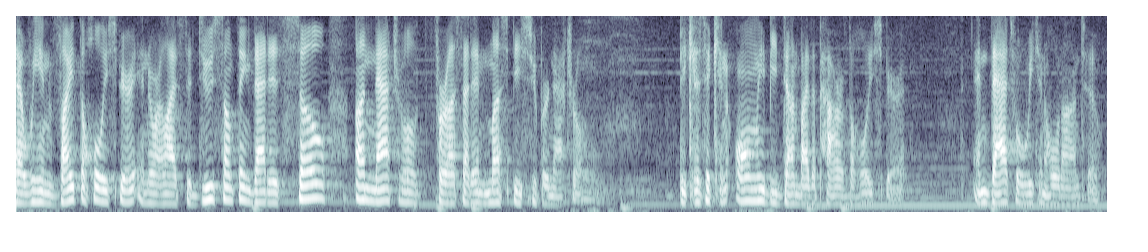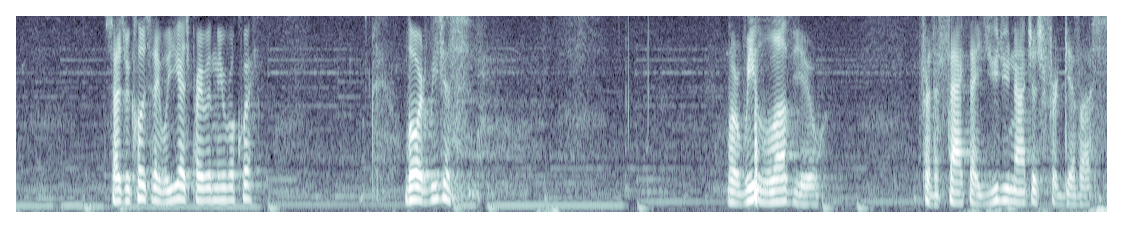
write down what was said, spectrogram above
That we invite the Holy Spirit into our lives to do something that is so unnatural for us that it must be supernatural. Because it can only be done by the power of the Holy Spirit. And that's what we can hold on to. So as we close today, will you guys pray with me real quick? Lord, we just Lord, we love you for the fact that you do not just forgive us,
